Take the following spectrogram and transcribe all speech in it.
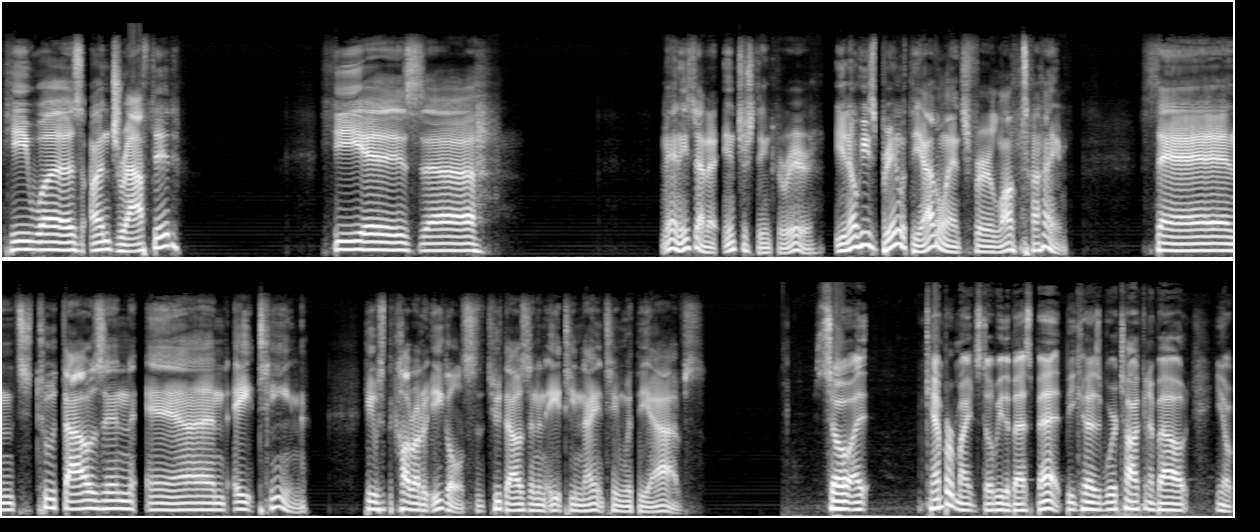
He was undrafted. He is uh man, he's had an interesting career. You know, he's been with the Avalanche for a long time. Since 2018. He was at the Colorado Eagles in 2018-19 with the Avs. So I, Kuemper might still be the best bet because we're talking about you know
